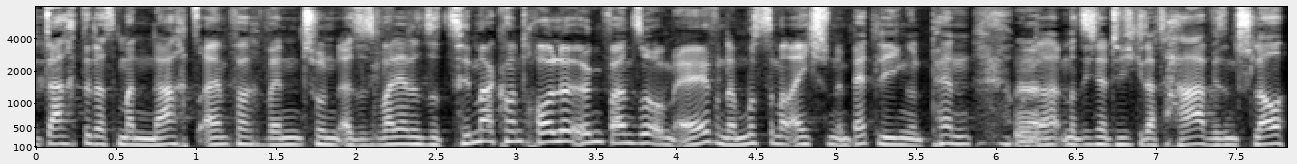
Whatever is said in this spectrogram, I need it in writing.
dachte, dass man nachts einfach, wenn schon, also es war ja dann so Zimmerkontrolle irgendwann so um elf und dann musste man eigentlich schon im Bett liegen und pennen. Und ja. dann hat man sich natürlich gedacht, ha, wir sind schlau,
